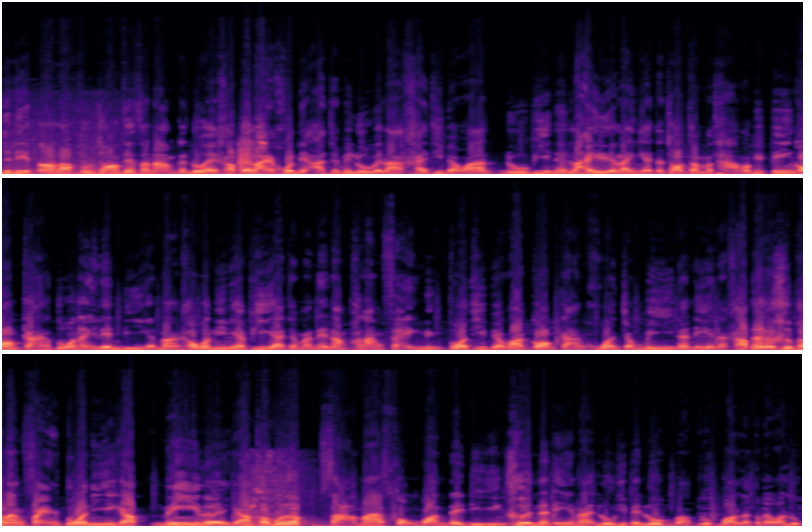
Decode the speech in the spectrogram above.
ยินดีต้อนรับสู่ช่องเส้นสนามกันด้วยครับหลายๆคนเนี่ยอาจจะไม่รู้เวลาใครที่แบบว่าดูพี่ในไลฟ์หรืออะไรเงี้ยจะชอบจะมาถามว่าพี่ปิงกองกลางตัวไหนเล่นดีกันบ้างครับวันนี้เนี่ยพี่อยากจะมาแนะนำพลังแฝงหนึ่งตัวที่แบบว่ากองกลางควรจะมีนั่นเองนะครับนั่นก็คือพลังแฝงตัวนี้ครับนี่เลยครับสเวิร์ฟสามารถส่งบอลได้ดียิ่งขึ้นนั่นเองนะลูกที่เป็นรูปแบบลูกบอลแล้วก็แบบว่าลูก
